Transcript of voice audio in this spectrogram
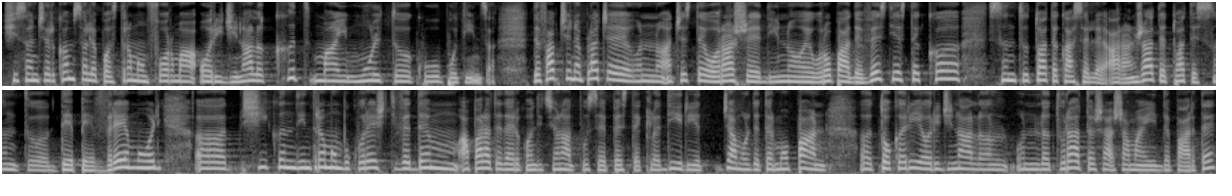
și să încercăm încercăm să le păstrăm în forma originală cât mai mult uh, cu putință. De fapt, ce ne place în aceste orașe din uh, Europa de vest este că sunt toate casele aranjate, toate sunt uh, de pe vremuri și când intrăm în București vedem aparate de aer condiționat puse peste clădiri, geamuri de termopan, tocărie originală înlăturată și așa mai departe,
